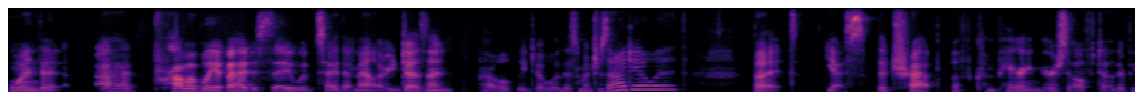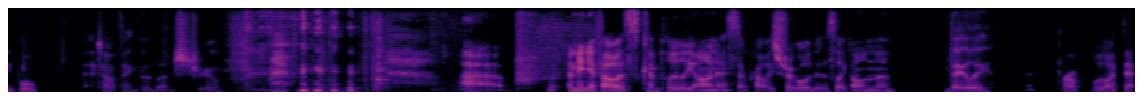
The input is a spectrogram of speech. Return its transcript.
one that I probably, if I had to say, would say that Mallory doesn't probably deal with as much as I deal with. But yes, the trap of comparing yourself to other people. I don't think that that's true. Uh, I mean, if I was completely honest, I probably struggle with this like on the Daily. probably like the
